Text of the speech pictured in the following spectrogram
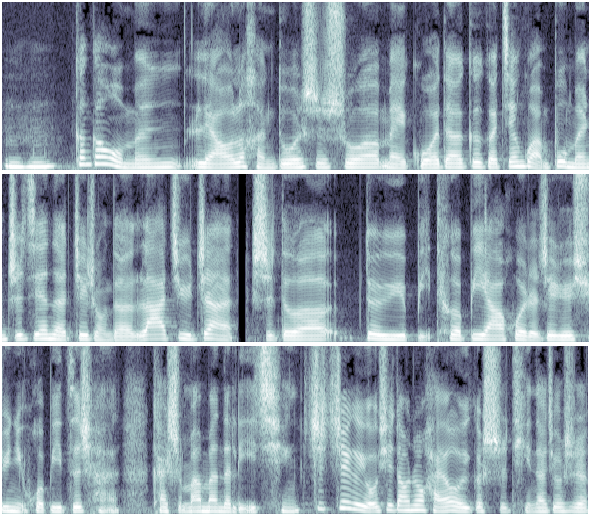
嗯哼，刚刚我们聊了很多，是说美国的各个监管部门之间的这种的拉锯战，使得对于比特币啊或者这些虚拟货币资产开始慢慢的厘清。这这个游戏当中还有一个实体呢，就是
